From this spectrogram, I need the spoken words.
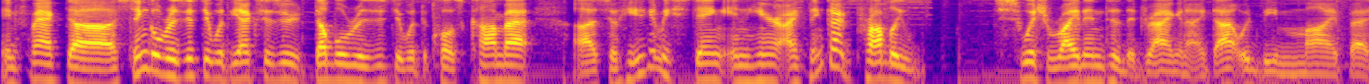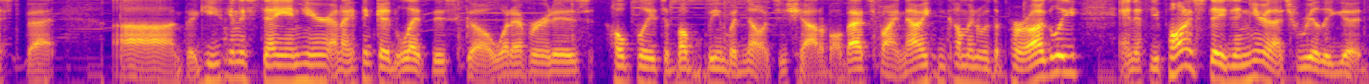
In fact, uh, single resisted with the X Scissor, double resisted with the close combat. Uh, so he's gonna be staying in here. I think I'd probably switch right into the Dragonite. That would be my best bet. Uh, but he's going to stay in here, and I think I'd let this go, whatever it is. Hopefully it's a Bubble Beam, but no, it's a Shadow Ball. That's fine. Now he can come in with a Purugly, and if the opponent stays in here, that's really good.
